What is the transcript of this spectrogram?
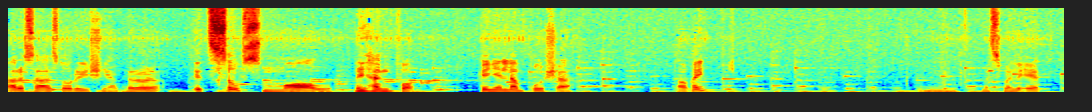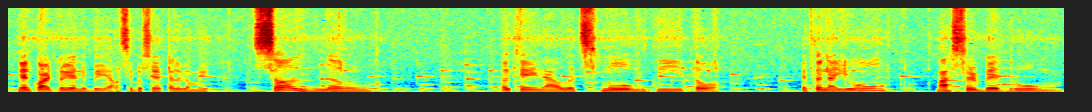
para sa storage niya. Pero, it's so small. Ayan po. Ganyan lang po siya. Okay? Hmm, mas maliit. Yan, kwarto yan ni Bea kasi gusto niya talaga may solo. Okay, now let's move dito ito na yung master bedroom.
